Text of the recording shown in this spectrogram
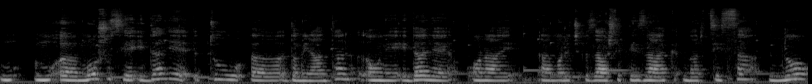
E, Mošus je i dalje tu e, dominantan, on je i dalje onaj, ajmo reći, zaštitni znak narcisa, no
